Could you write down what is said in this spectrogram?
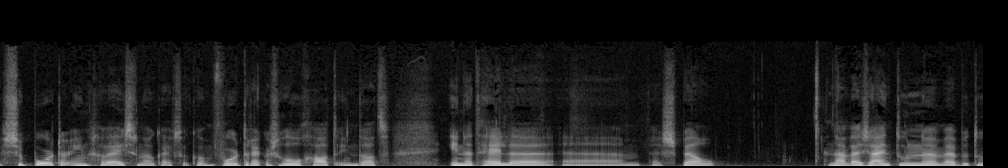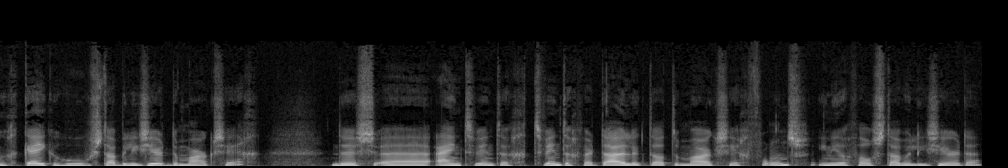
supporter in geweest. En ook heeft ook een voortrekkersrol gehad in, dat, in het hele spel. Nou, wij zijn toen, uh, we hebben toen gekeken hoe stabiliseert de markt zich. Dus uh, eind 2020 werd duidelijk dat de markt zich voor ons in ieder geval stabiliseerde.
